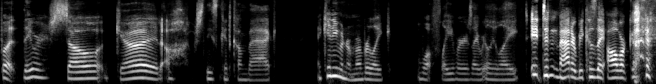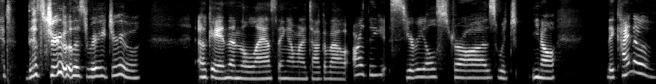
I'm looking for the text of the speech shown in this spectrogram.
But they were so good. Oh, I wish these could come back. I can't even remember like what flavors I really liked. It didn't matter because they all were good. That's true. That's very true. Okay, and then the last thing I want to talk about are the cereal straws, which, you know, they kind of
